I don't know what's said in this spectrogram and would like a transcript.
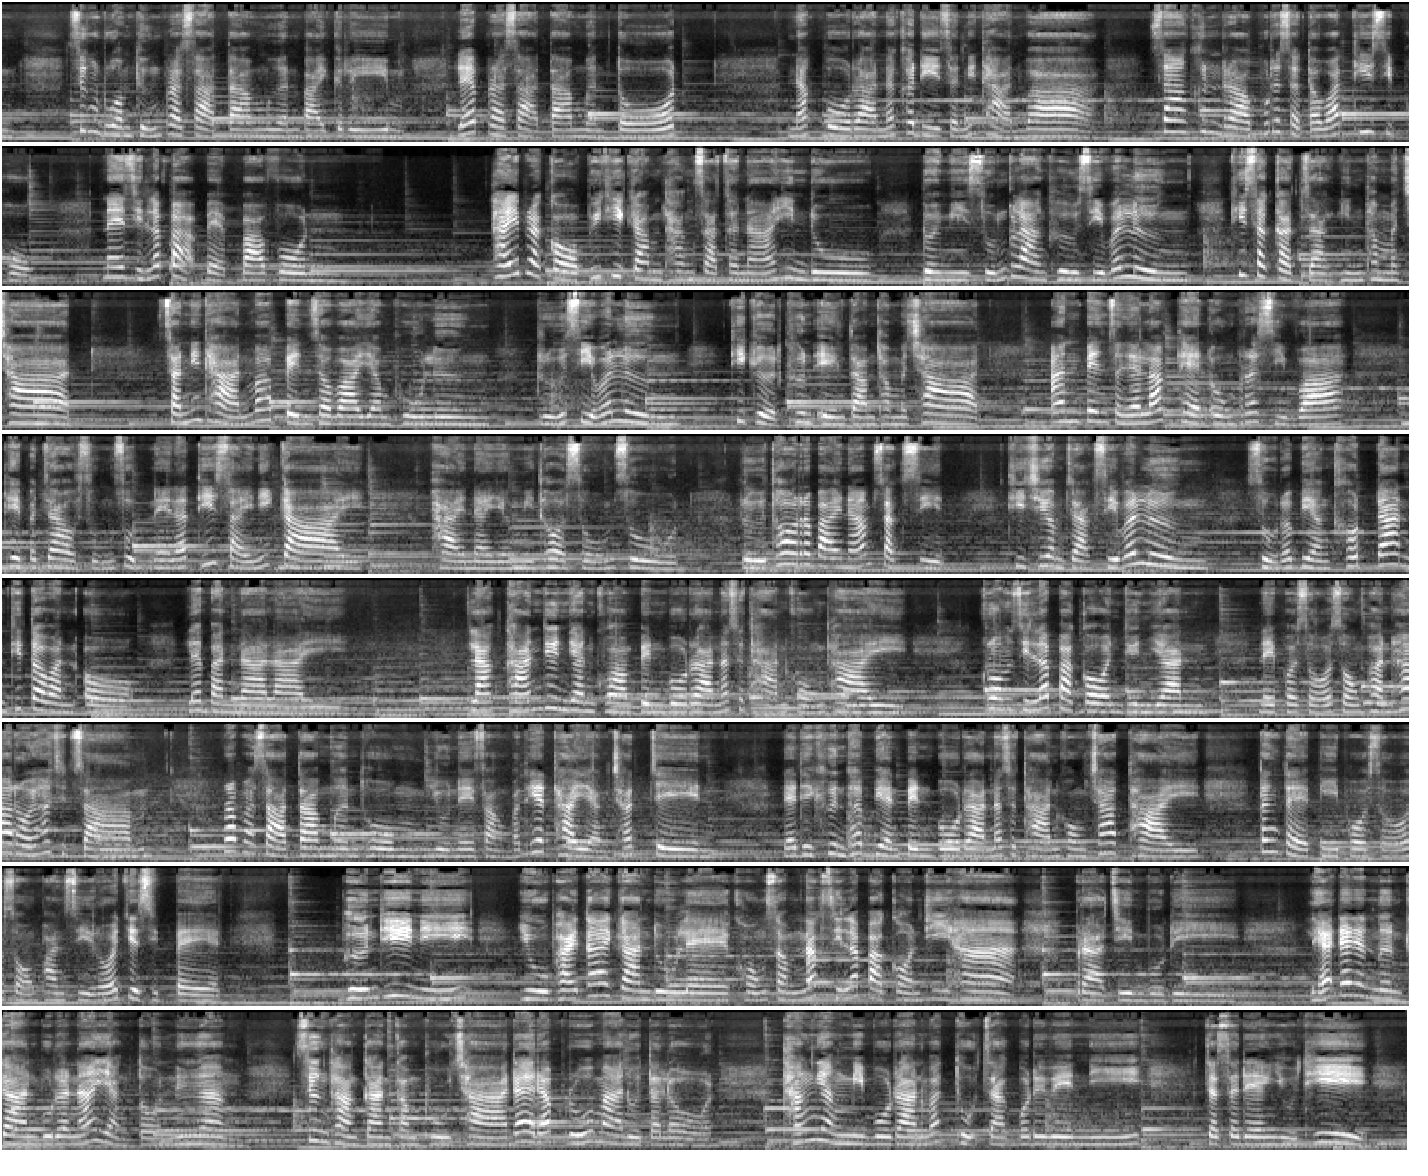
ซึ่งรวมถึงปราสาทตาเมือนบายกรีม และปราสาทตาเมือนโต๊ดนักโบราณคดีสันนิษฐานว่า สร้างขึ้นราวพุทธศตวรรษที่ 16 ในศิลปะแบบบาวนใช้ประกอบพิธีกรรมทางศาสนาฮินดู โดยมีศูนย์กลางคือศิวลึง ที่สกัดจากหินธรรมชาติ สันนิษฐานว่าเป็นสวายัมพูลึง หรือศิวลึง ที่เกิดขึ้นเองตามธรรมชาติ อันเป็นสัญลักษณ์แทนองค์พระศิวะ เทพเจ้าสูงสุดในลัทธิไสยนิกาย ภายในยังมีท่อโสมสูตร หรือท่อระบายน้ำศักดิ์สิทธิ์ ที่เชื่อมจากศิวลึง สู่ระเบียงคดด้านทิศตะวันออก และบรรณาลัย หลักฐานยืนยันความเป็นโบราณสถานของไทย กรมศิลปากรยืนยัน ในพศ 2553ว่าปราสาทตามเมือนทมอยู่ในฝั่งประเทศไทยอย่างชัดเจน และได้ขึ้นทะเบียนเป็นโบราณสถานของชาติไทย ตั้งแต่ปีพศ 2478 พื้นที่นี้อยู่ภายใต้การดูแลของสำนักศิลปากรที่ 5 ปราจีนบุรี และได้ดำเนินการบูรณะอย่างต่อเนื่อง ซึ่งทางการกัมพูชาได้รับรู้มาโดยตลอด ทั้งยังมีโบราณวัตถุจากบริเวณนี้จัดแสดงอยู่ที่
